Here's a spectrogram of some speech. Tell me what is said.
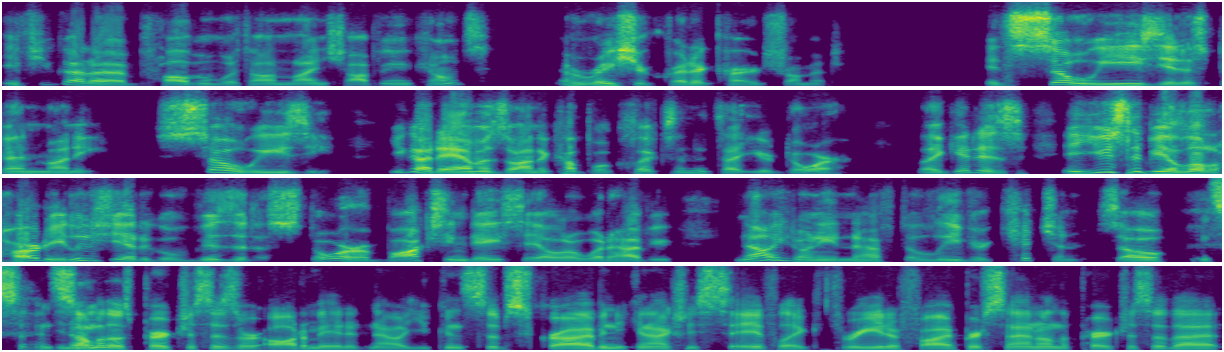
If you got a problem with online shopping accounts, erase your credit cards from it. It's so easy to spend money. So easy. You got Amazon, a couple clicks, and it's at your door. Like it is, it used to be a little harder. At least you had to go visit a store, a Boxing Day sale, or what have you. Now you don't even have to leave your kitchen. So, and some know, of those purchases are automated now. You can subscribe and you can actually save like three to five percent on the purchase of that,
